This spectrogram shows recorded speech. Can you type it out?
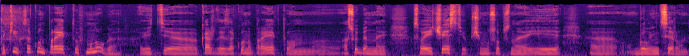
Таких законопроектов много. Ведь э, каждый законопроект, он э, особенный своей части, почему, собственно, и э, был инициирован.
